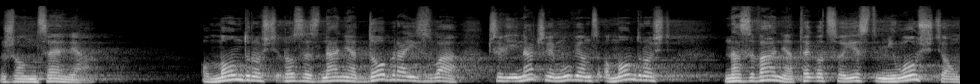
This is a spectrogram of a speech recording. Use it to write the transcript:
rządzenia, o mądrość rozeznania dobra i zła, czyli inaczej mówiąc, o mądrość nazwania tego, co jest miłością,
